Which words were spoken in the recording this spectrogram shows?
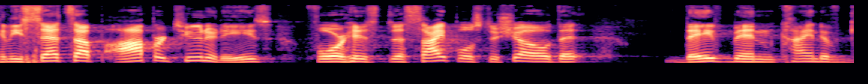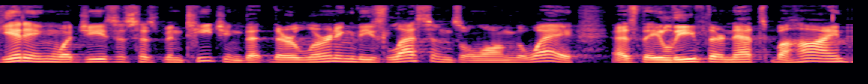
and he sets up opportunities for his disciples to show that they've been kind of getting what Jesus has been teaching, that they're learning these lessons along the way as they leave their nets behind,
